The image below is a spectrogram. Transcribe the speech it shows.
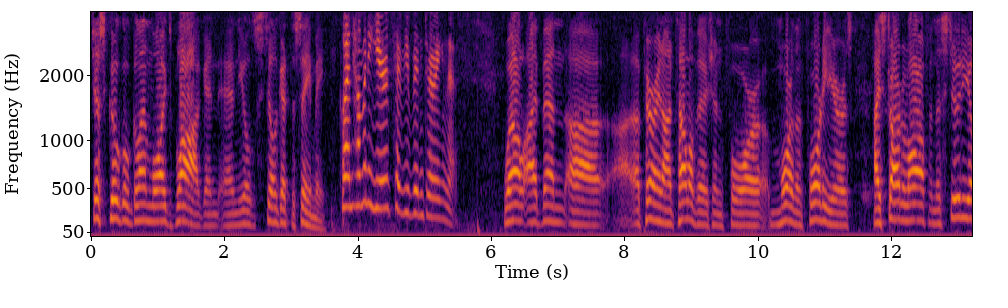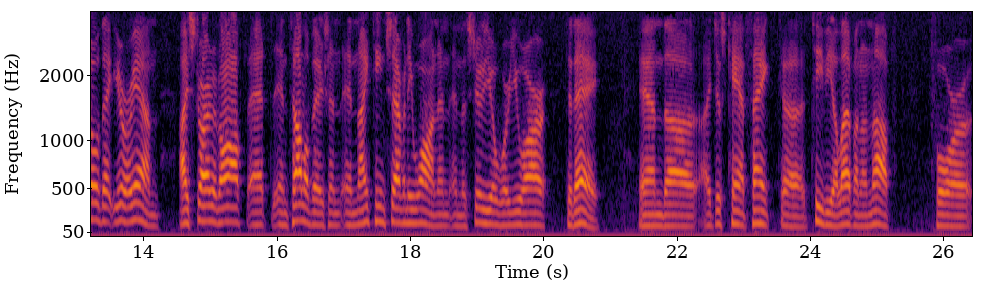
Just Google Glen Loyd's blog, and, and you'll still get to see me. Glen, how many years have you been doing this? Well, I've been uh, appearing on television for more than 40 years. I started off in the studio that you're in. I started off at in television in 1971 in, in the studio where you are today. And uh, I just can't thank uh, TV 11 enough for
